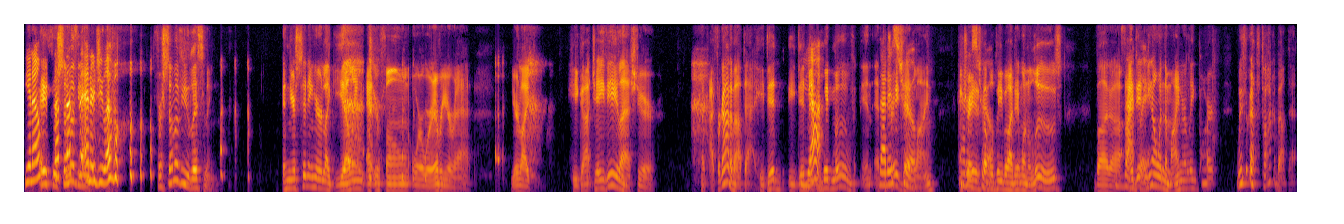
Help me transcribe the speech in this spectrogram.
You know, Hey, for that's, some that's the you- energy level. For some of you listening, and you're sitting here like yelling at your phone or wherever you're at, you're like, he got JV last year. Like I forgot about that. He did. He did make Yeah. a big move in at That the is trade true. deadline. He That traded a couple of people I didn't want to lose, but uh, I did. You know, in the minor league part, we forgot to talk about that.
